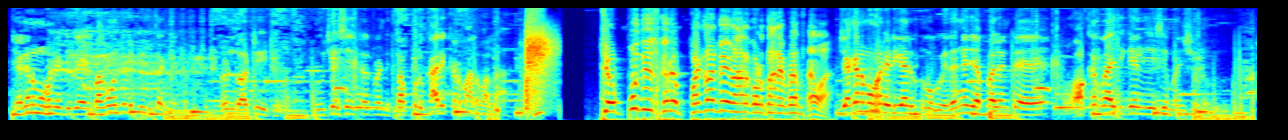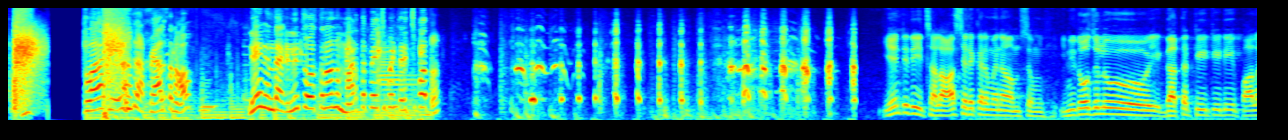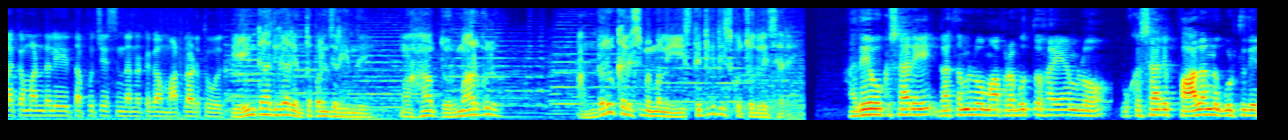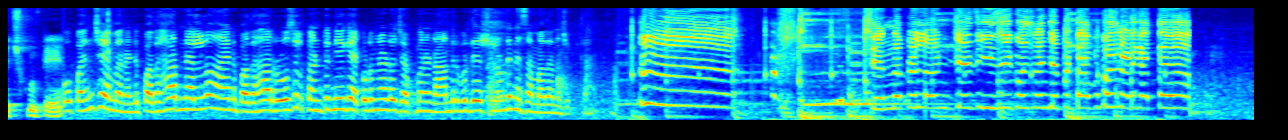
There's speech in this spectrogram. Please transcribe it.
జగన్మోహన్ రెడ్డి గారు భగవంతుడి పిలుతాడు రెండు అటు ఇటు నువ్వు చేసేటటువంటి తప్పుడు కార్యక్రమాల వల్ల. చెప్పు తీసుకుని పడ్డ రాలు కొడతాను పెడతావా జగన్మోహన్ రెడ్డి గారు ఒక విధంగా చెప్పాలంటే ఒకరు రాజకీయాలు చేసే మనిషి నువ్వు పేల్తున్నావు నేను ఇందాక నుంచి చూస్తున్నాను మడత పేచి పెట్టి రెచ్చిపోతా. ఏంటిది? చాలా ఆశ్చర్యకరమైన అంశం. ఇన్ని రోజులు గత టీటీడీ పాలక మండలి తప్పు చేసిందన్నట్టుగా మాట్లాడుతూ ఏంటాది గారు ఎంత పని జరిగింది? మహా దుర్మార్గులు. అందరూ కలిసి మిమ్మల్ని ఈ స్థితికి తీసుకొచ్చి వదిలేశారే. అదే ఒకసారి గతంలో మా ప్రభుత్వ హయాంలో ఒకసారి పాలనను గుర్తు తెచ్చుకుంటే ఓ పని చేయమనండి. పదహారు నెలల్లో ఆయన పదహారు రోజులు కంటిన్యూగా ఎక్కడున్నాడో చెప్పమనండి ఆంధ్రప్రదేశ్లో ఉంటే నేను సమాధానం చెప్తాను.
